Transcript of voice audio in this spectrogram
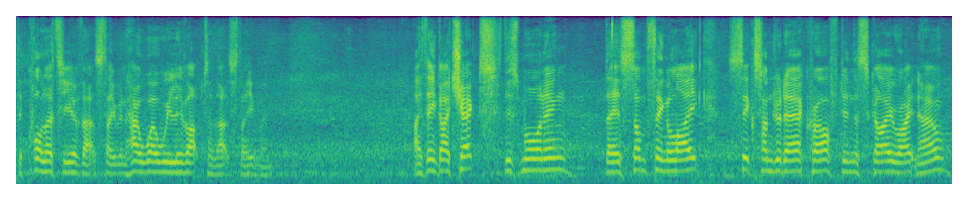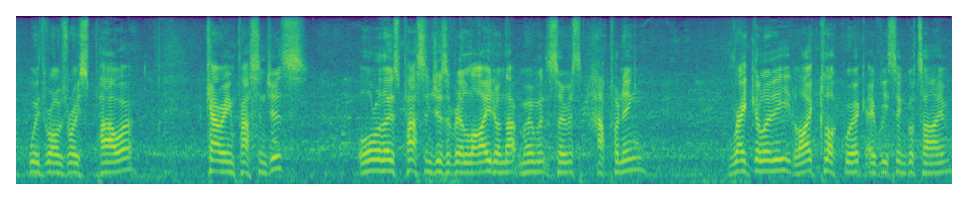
the quality of that statement, how well we live up to that statement. I think I checked this morning, there's something like 600 aircraft in the sky right now with Rolls-Royce power, carrying passengers. All of those passengers have relied on that moment of service happening regularly, like clockwork, every single time.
